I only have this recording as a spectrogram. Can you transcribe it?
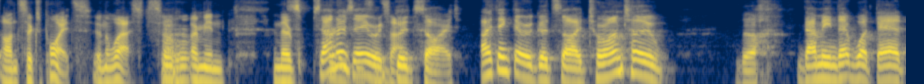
on six points in the West. So Mhm. I mean, and they're San Jose are a side. good side. I think they're a good side. Toronto, ugh, I mean, they're what they're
